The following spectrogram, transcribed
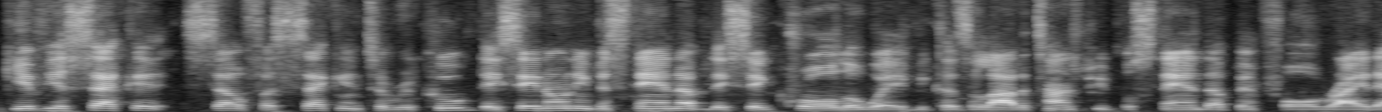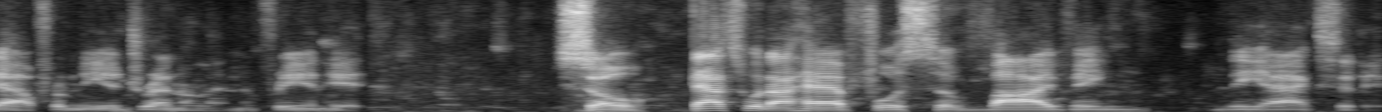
Give your second self a second to recoup. They say don't even stand up. They say crawl away because a lot of times people stand up and fall right out from the adrenaline and freeing hit. So that's what I have for surviving the accident.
